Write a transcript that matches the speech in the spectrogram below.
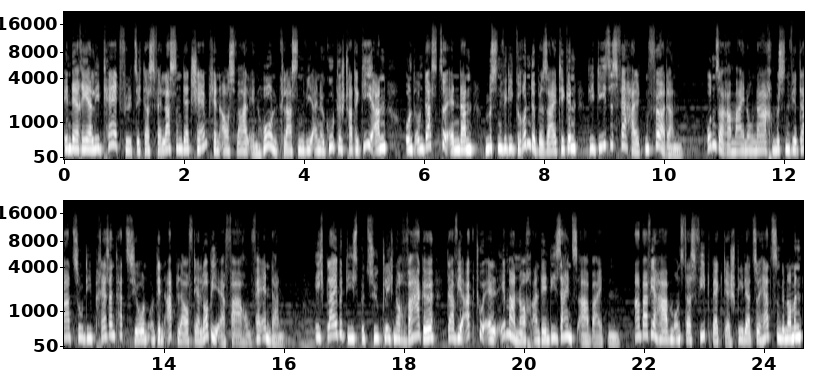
In der Realität fühlt sich das Verlassen der Champion-Auswahl in hohen Klassen wie eine gute Strategie an, und um das zu ändern, müssen wir die Gründe beseitigen, die dieses Verhalten fördern. Unserer Meinung nach müssen wir dazu die Präsentation und den Ablauf der Lobbyerfahrung verändern. Ich bleibe diesbezüglich noch vage, da wir aktuell immer noch an den Designs arbeiten. Aber wir haben uns das Feedback der Spieler zu Herzen genommen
